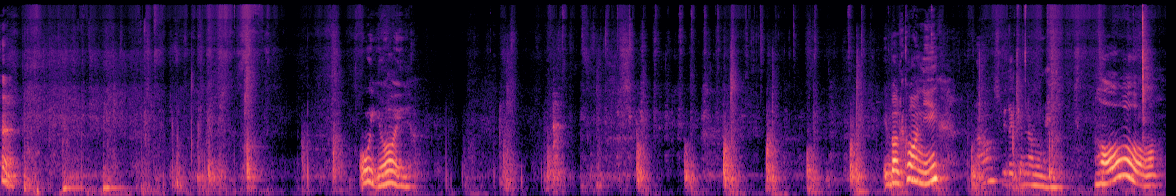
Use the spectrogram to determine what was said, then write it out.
Hm. Oj, oj. I balkonik? No, z widokiem na morze. O!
